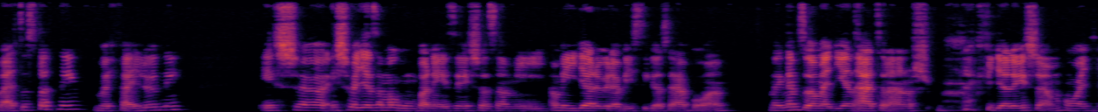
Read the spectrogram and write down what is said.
változtatni, vagy fejlődni, és, és hogy ez a magunkban nézés az, ami, ami így előre visz igazából. Meg nem tudom, egy ilyen általános megfigyelésem, hogy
